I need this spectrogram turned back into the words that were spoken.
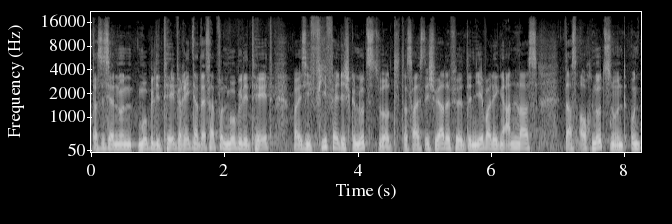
das ist ja nun Mobilität, wir reden ja deshalb von Mobilität, weil sie vielfältig genutzt wird. Das heißt, ich werde für den jeweiligen Anlass das auch nutzen. Und, und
